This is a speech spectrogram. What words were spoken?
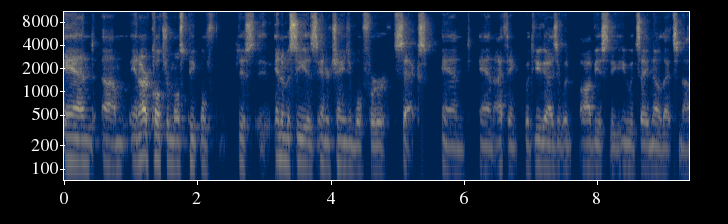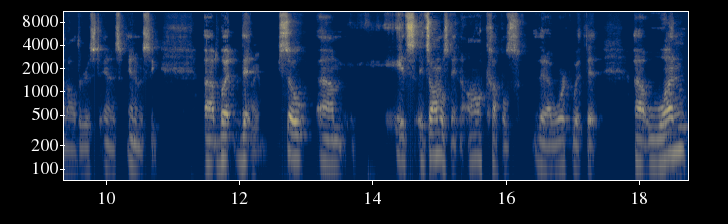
And um, in our culture, most people just intimacy is interchangeable for sex. And and I think with you guys, it would obviously you would say no, that's not all there is to intimacy. Uh, but that right. so um, it's it's almost in all couples that I work with that uh, one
